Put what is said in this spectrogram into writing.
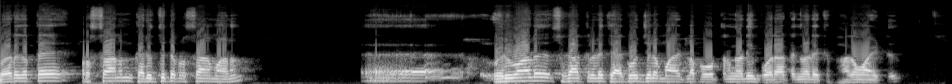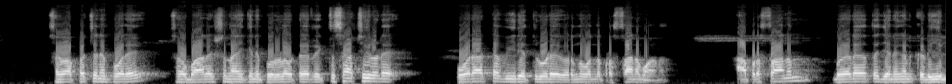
ബേടകത്തെ പ്രസ്ഥാനം കരുത്തുറ്റ പ്രസ്ഥാനമാണ്. ഒരുപാട് സഖാക്കളുടെ ത്യാഗോജ്വലമായിട്ടുള്ള പ്രവർത്തനങ്ങളുടെയും പോരാട്ടങ്ങളുടെയൊക്കെ ഭാഗമായിട്ട് സഹ അപ്പച്ചനെ പോലെ സഹ ബാലകൃഷ്ണ നായിക്കിനെ പോലുള്ള ഒട്ടേറെ രക്തസാക്ഷികളുടെ പോരാട്ട വീര്യത്തിലൂടെ ഉയർന്നു വന്ന പ്രസ്ഥാനമാണ്. ആ പ്രസ്ഥാനം ബേടകത്തെ ജനങ്ങൾക്കിടയിൽ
